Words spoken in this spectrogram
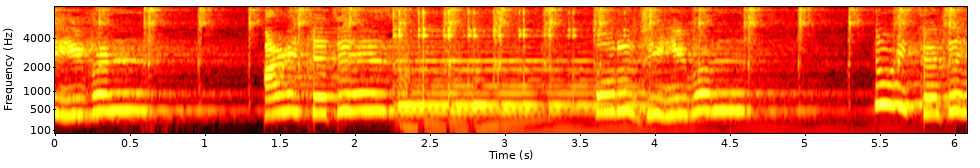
ஜீவன் அழைத்தது. ஒரு ஜீவன் துடித்தது.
